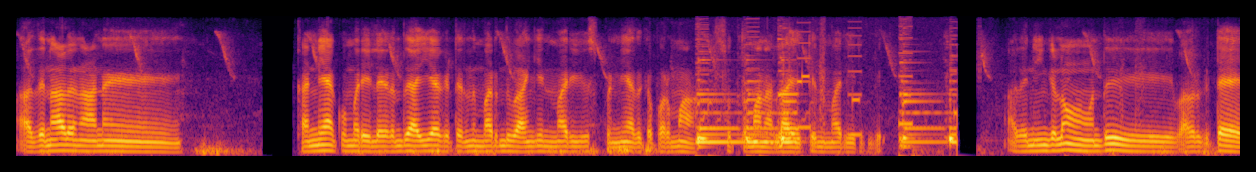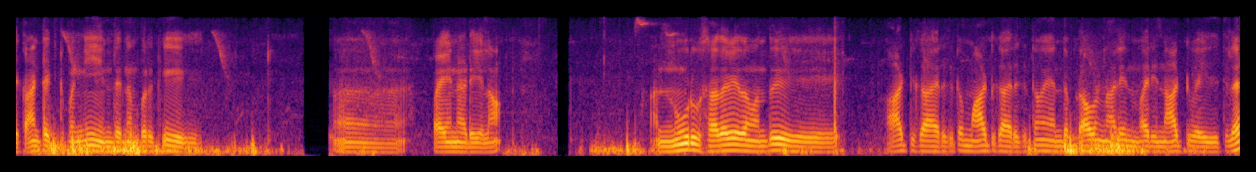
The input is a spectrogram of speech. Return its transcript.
அதனால் நான் கன்னியாகுமரியிலேருந்து ஐயா கிட்டேருந்து மருந்து வாங்கி இந்த மாதிரி யூஸ் பண்ணி அதுக்கப்புறமா சுத்தமாக நல்லா ஆகிட்டு இந்த மாதிரி இருக்குது. அதை நீங்களும் வந்து அவர்கிட்ட காண்டாக்ட் பண்ணி இந்த நம்பருக்கு பயனடையலாம். நூறு சதவீதம் வந்து ஆட்டுக்காக இருக்கட்டும் மாட்டுக்காக இருக்கட்டும் எந்த ப்ராப்ளம்னாலும் இந்த மாதிரி நாட்டு வைத்தியத்தில்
